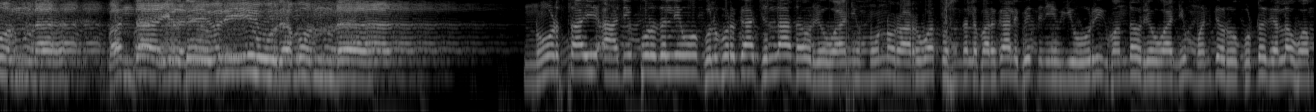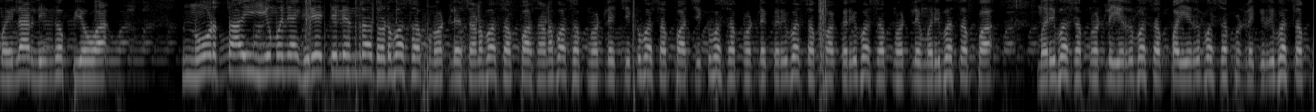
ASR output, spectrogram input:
ಮುಂದ, ಬಂದ ಇಳದೇವ್ರಿ ಊರ ಮುಂದ. ನೋಡ್ತಾಯಿ ಆದಿಪುರದಲ್ಲಿ ನೀವು ಗುಲ್ಬರ್ಗಾ ಜಿಲ್ಲಾದವ್ರಿವ್ವ ನೀವು ಮುನ್ನೂರ ಅರವತ್ತು ವರ್ಷದಲ್ಲಿ ಬರಗಾಲ ಬಿದ್ದು ನೀವು ಈ ಊರಿಗೆ ಬಂದವ್ರಿವ್ವ ನಿಮ್ಮ ಮನೆದೇವ್ರು ಗುಡ್ಡದೆಲ್ಲವ ಮೈಲಾರ ಲಿಂಗಪ್ಪ ಯವ್ವ ನೋಡ್ತಾಯಿ ಈ ಮನ್ಯಾಗ ಹಿರಿಯತಿಲಿ ಅಂದ್ರ ದೊಡ್ಡ ಬಸಪ್ಪ ನೋಟ್ಲೆ, ಸಣ್ಣ ಬಸಪ್ಪ ಸಣ್ಣ ಬಸಪ್ಪ ನೋಟ್ಲೆ, ಚಿಕ್ಕ ಬಸಪ್ಪ ಚಿಕ್ಕ ಬಸಪ್ಪ ನೋಟ್ಲೆ ಕರಿಬಸಪ್ಪ ಕರಿಬಸಪ್ಪ ನೋಟ್ಲೆ ಮರಿಬಸಪ್ಪ ಮರಿಬಸಪ್ಪ ನೋಟ್ಲೆ ಇರ್ಬಸಪ್ಪ ಇರ್ಬಸಪ್ಪ ನೋಟ್ಲೆ ಗಿರಿಬಸಪ್ಪ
